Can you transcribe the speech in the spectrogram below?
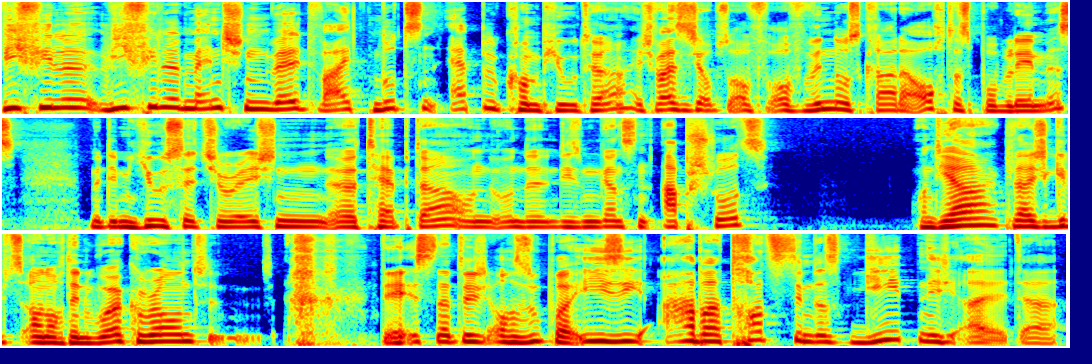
Wie viele, wie viele Menschen weltweit nutzen Apple-Computer? Ich weiß nicht, ob es auf, auf Windows gerade auch das Problem ist, mit dem Hue Saturation-Tab äh, da und, und diesem ganzen Absturz. Und ja, gleich gibt es auch noch den Workaround. Der ist natürlich auch super easy, aber trotzdem, das geht nicht, Alter.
